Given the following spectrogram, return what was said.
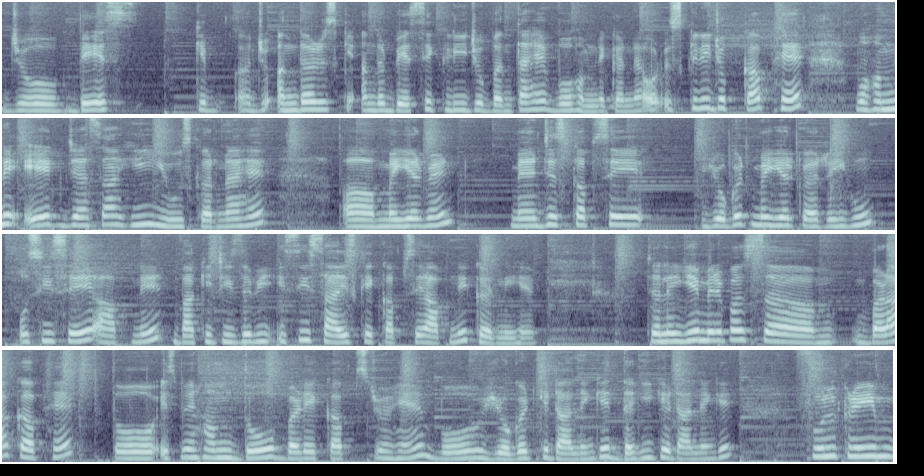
जो बेस के जो अंदर, इसके अंदर बेसिकली जो बनता है, वो हमने करना है। और उसके लिए जो कप है, वो हमने एक जैसा ही यूज़ करना है मेयरमेंट मैं जिस कप से योगर्ट मेयर कर रही हूँ, उसी से आपने बाकी चीज़ें भी इसी साइज़ के कप से आपने करनी है। चलें, ये मेरे पास बड़ा कप है तो इसमें हम दो बड़े कप्स जो हैं, वो योगर्ट के डालेंगे, दही के डालेंगे। फुल क्रीम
